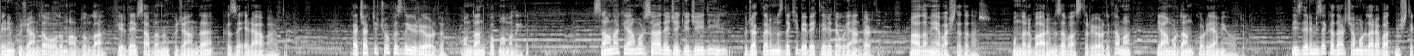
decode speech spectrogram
Benim kucağımda oğlum Abdullah, Firdevs ablanın kucağında kızı Ela vardı. Kaçakçı çok hızlı yürüyordu. Ondan kopmamalıydık. Sağnak yağmur sadece geceyi değil, kucaklarımızdaki bebekleri de uyandırdı. Ağlamaya başladılar. Onları bağrımıza bastırıyorduk ama yağmurdan koruyamıyorduk. Dizlerimize kadar çamurlara batmıştık.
